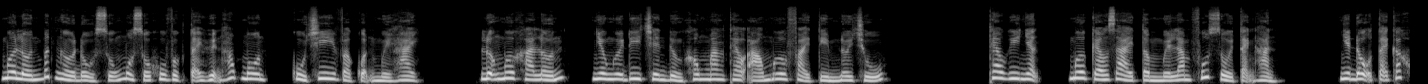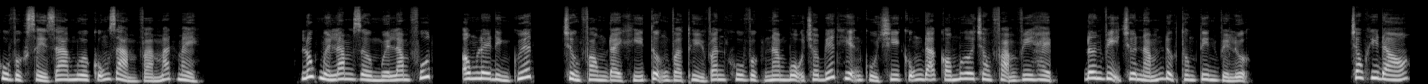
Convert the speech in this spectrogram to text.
mưa lớn bất ngờ đổ xuống một số khu vực tại huyện Hóc Môn, Củ Chi và quận 12. Lượng mưa khá lớn, nhiều người đi trên đường không mang theo áo mưa phải tìm nơi trú. Theo ghi nhận, mưa kéo dài tầm 15 phút rồi tạnh hẳn. Nhiệt độ tại các khu vực xảy ra mưa cũng giảm và mát mẻ. Lúc 15 giờ 15 phút, ông Lê Đình Quyết, trưởng phòng Đài khí tượng và thủy văn khu vực Nam Bộ cho biết hiện Củ Chi cũng đã có mưa trong phạm vi hẹp, đơn vị chưa nắm được thông tin về lượng. Trong khi đó,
